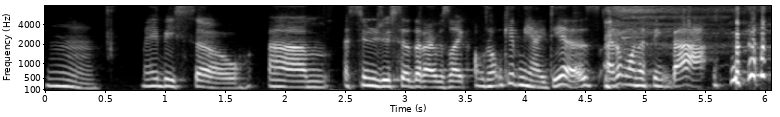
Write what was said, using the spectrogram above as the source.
Hmm. Maybe so. Um, as soon as you said that, I was like, "Oh, don't give me ideas. I don't want to think that."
